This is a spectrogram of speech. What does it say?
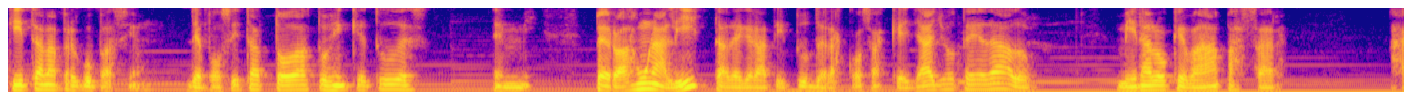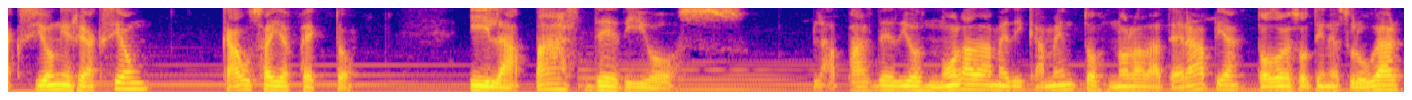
quita la preocupación, deposita todas tus inquietudes en mí. Pero haz una lista de gratitud de las cosas que ya yo te he dado. Mira lo que va a pasar. Acción y reacción, causa y efecto. Y la paz de Dios. La paz de Dios no la da medicamentos, no la da terapia, todo eso tiene su lugar,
